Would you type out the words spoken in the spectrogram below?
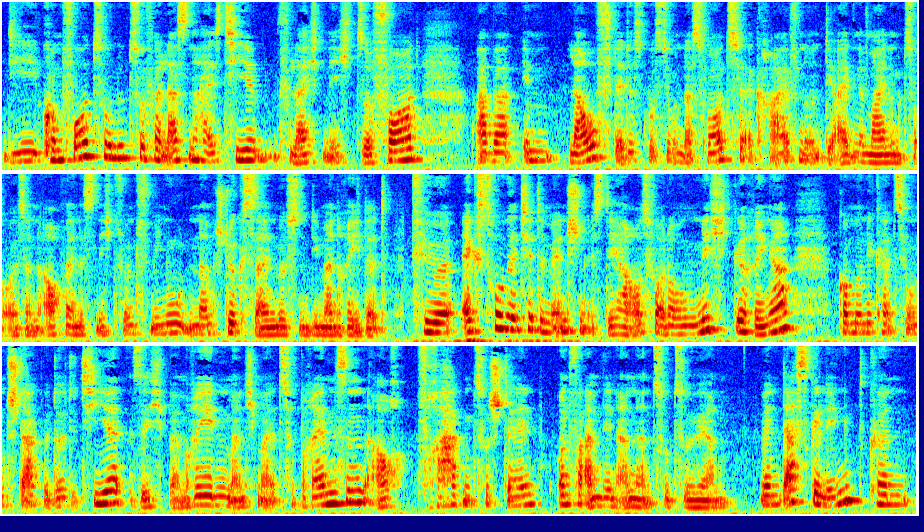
Die Komfortzone zu verlassen heißt hier vielleicht nicht sofort, aber im Lauf der Diskussion das Wort zu ergreifen und die eigene Meinung zu äußern, auch wenn es nicht fünf Minuten am Stück sein müssen, die man redet. Für extrovertierte Menschen ist die Herausforderung nicht geringer. Kommunikationsstark bedeutet hier, sich beim Reden manchmal zu bremsen, auch Fragen zu stellen und vor allem den anderen zuzuhören. Wenn das gelingt, können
